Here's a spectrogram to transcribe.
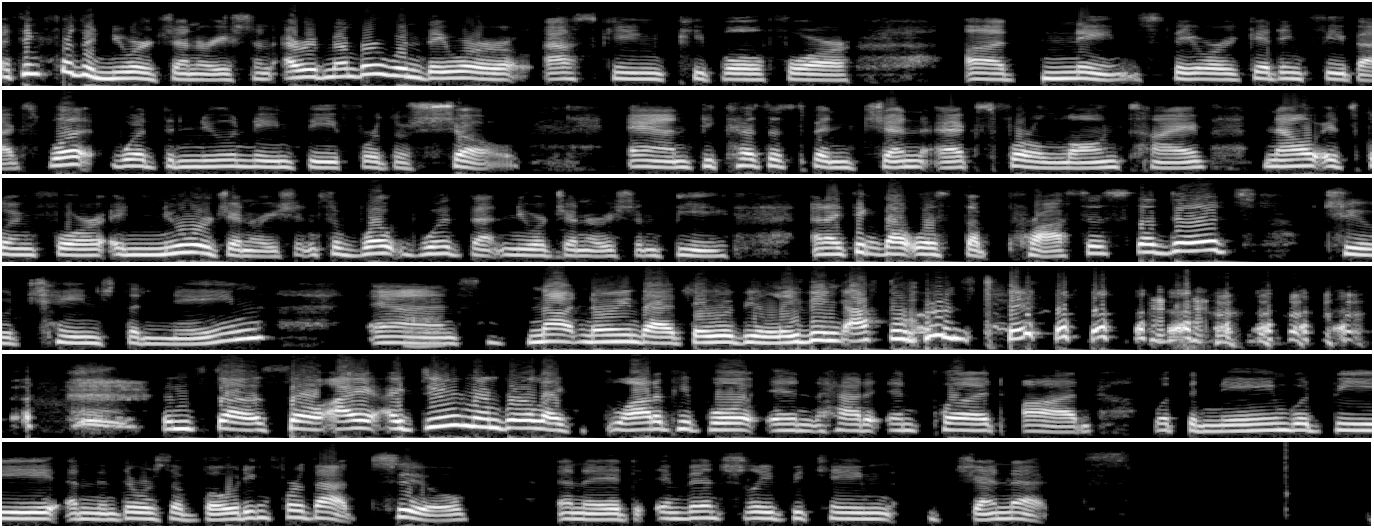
I think for the newer generation, I remember when they were asking people for uh, names, they were getting feedbacks. What would the new name be for the show? And because it's been Gen X for a long time, now it's going for a newer generation. So, what would that newer generation be? And I think that was the process of it to change the name and not knowing that they would be leaving afterwards too. and stuff. So I, I do remember like a lot of people in had input on what the name would be, and then there was a voting for that too, and it eventually became Gen X.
